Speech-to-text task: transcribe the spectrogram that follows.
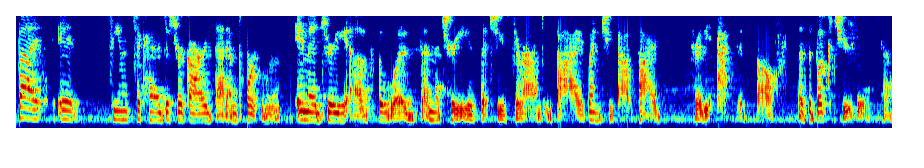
But it seems to kind of disregard that important imagery of the woods and the trees that she's surrounded by when she's outside for the act itself that the book chooses. So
